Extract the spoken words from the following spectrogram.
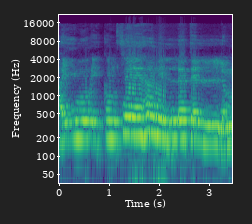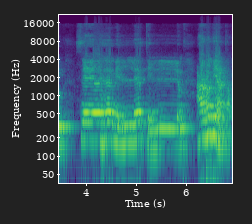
കൈമുറിക്കും സ്നേഹമില്ല തെല്ലും സ്നേഹമില്ല തെല്ലും. അറബിയാക്കാം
